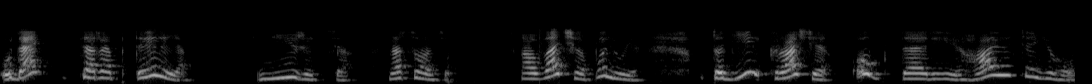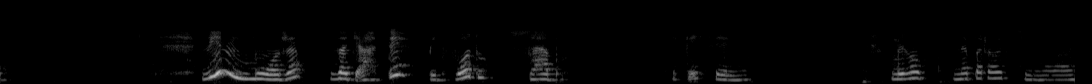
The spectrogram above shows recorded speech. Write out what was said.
Удень ця рептилія ніжиться на сонці, а ввечері полює. Тоді краще оберігаються його. Він може затягти під воду себе. Який сильний. Ми його не переоцінювали.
